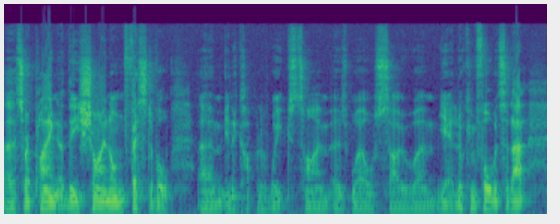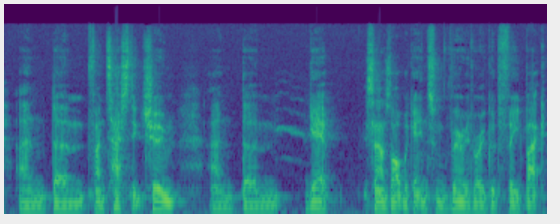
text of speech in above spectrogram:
Uh, sorry, playing at the Shine On Festival um, in a couple of weeks' time as well. So um, yeah, looking forward to that, and um, fantastic tune, and um, yeah, it sounds like we're getting some very very good feedback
